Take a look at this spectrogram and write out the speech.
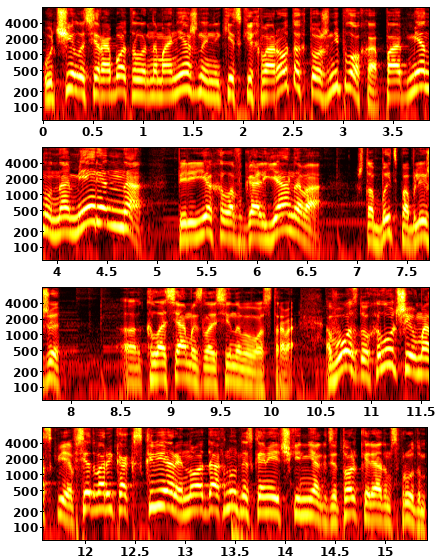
Училась и работала на Манежной, Никитских воротах, тоже неплохо. По обмену намеренно переехала в Гальяново, чтобы быть поближе к лосям из Лосиного острова. Воздух лучший в Москве. Все дворы как скверы, но отдохнуть на скамеечке негде, только рядом с прудом.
